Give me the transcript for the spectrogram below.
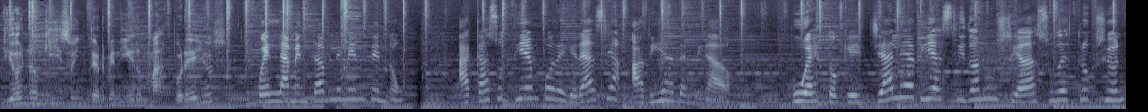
¿Dios no quiso intervenir más por ellos? Pues lamentablemente no. ¿Acaso tiempo de gracia había terminado? Puesto que ya le había sido anunciada su destrucción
